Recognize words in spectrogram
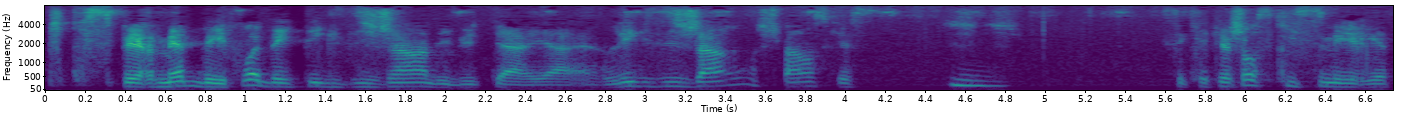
qui se permettent des fois d'être exigeants en début de carrière. L'exigence, je pense que mm. c'est quelque chose qui se mérite.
